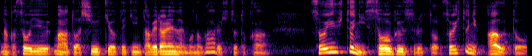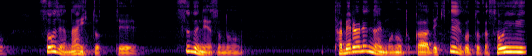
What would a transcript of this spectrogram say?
なんかそういう、まあ、あとは宗教的に食べられないものがある人とかそういう人に遭遇するとそういう人に会うとそうじゃない人ってすぐねその食べられないものとかできないこととかそういう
